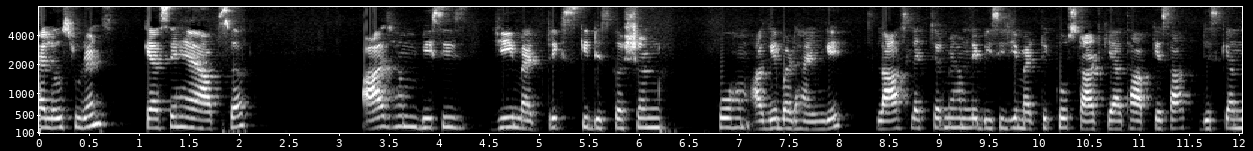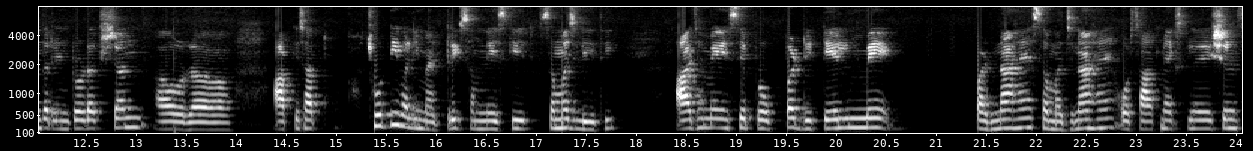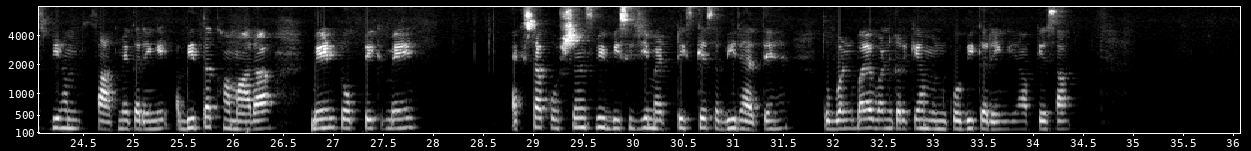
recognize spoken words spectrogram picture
Hello students कैसे हैं आप सब? आज हम बीसीजी मैट्रिक्स की डिस्कशन को हम आगे बढ़ाएँगे। लास्ट लेक्चर में हमने बीसीजी मैट्रिक को स्टार्ट किया था आपके साथ, जिसके अंदर इंट्रोडक्शन और आपके साथ छोटी वाली मैट्रिक्स हमने इसकी समझ ली थी। आज हमें इसे प्रॉपर डिटेल में पढ़ना है, समझना है और साथ में एक्सप्लेनेशंस भी हम साथ में करेंगे। अभी तक हमारा मेन टॉपिक में एक्स्ट्रा क्वेश्चंस भी बीसीजी मैट्रिक्स के सभी रहते हैं तो वन बाय वन करके हम उनको भी करेंगे आपके साथ।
